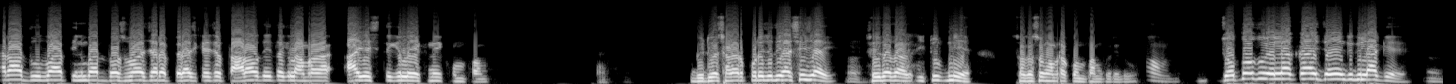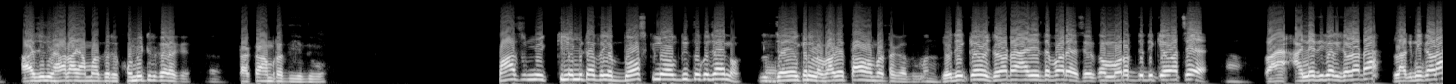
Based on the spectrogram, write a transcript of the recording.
তারা দুবার তিনবার দশ বার যারা প্রাইজ খেয়েছে তারাও দিতে গেলে আমরা আজ আসতে গেলে এখানেই কনফার্ম ভিডিও ছাড়ার পরে যদি আসে যায় সেই দাদা ইউটিউব নিয়ে সঙ্গে সঙ্গে আমরা কনফার্ম করে দেবো। যত দূর এলাকায় যাই যদি লাগে আর যদি হারায় আমাদের কমিটির কাড়াকে হ্যাঁ। টাকা আমরা দিয়ে দেবো। পাঁচ কিলোমিটার থেকে দশ কিলো অবধি তোকে যায় না। যাই ওখানে লাগে তাও আমরা টাকা দেবো। যদি কেউ জোড়াটা আনিয়ে দিতে পারে সেরকম মরদ যদি কেউ আছে হ্যাঁ। তো আ- আনিয়ে দিবে জোড়াটা লাগনি কাড়া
